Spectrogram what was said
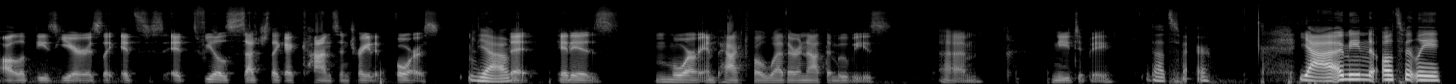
all of these years like it's it feels such like a concentrated force Yeah. that it is more impactful whether or not the movies um need to be That's fair. Yeah, I mean, ultimately,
